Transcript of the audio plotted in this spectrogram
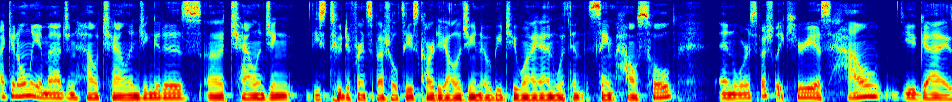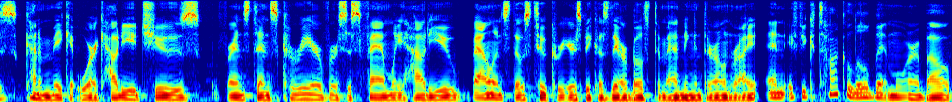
I can only imagine how challenging it is, uh, challenging these two different specialties, cardiology and OBGYN, within the same household. And we're especially curious how do you guys kind of make it work? How do you choose, for instance, career versus family? How do you balance those two careers because they are both demanding in their own right? And if you could talk a little bit more about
